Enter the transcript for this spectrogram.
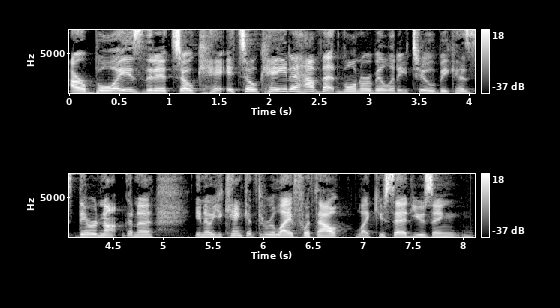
our boys that it's okay it's okay to have that vulnerability too because they're not going to you know you can't get through life without like you said using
